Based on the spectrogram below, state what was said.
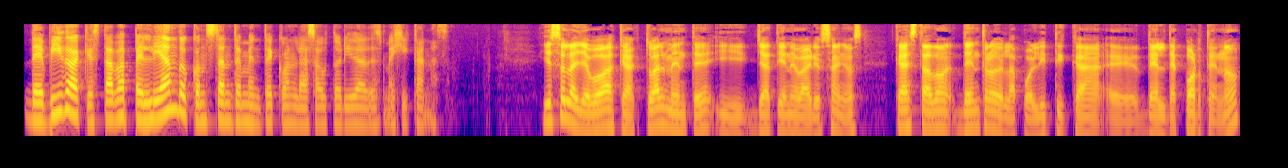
debido a que estaba peleando constantemente con las autoridades mexicanas. Y eso la llevó a que actualmente, y ya tiene varios años, que ha estado dentro de la política eh, del deporte, ¿no?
